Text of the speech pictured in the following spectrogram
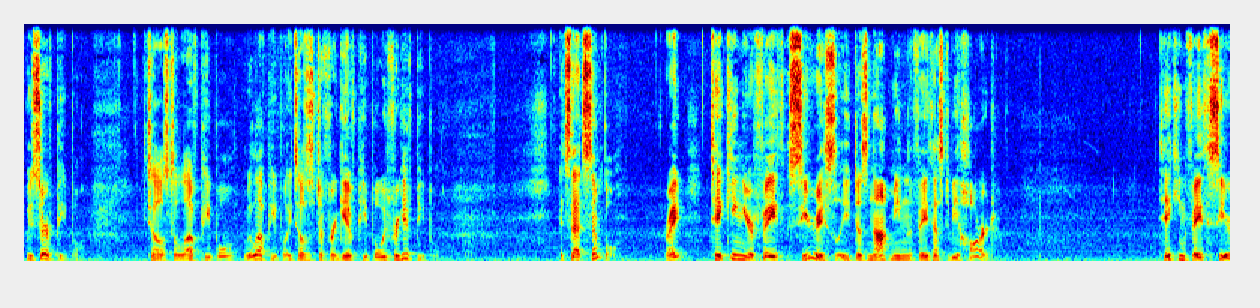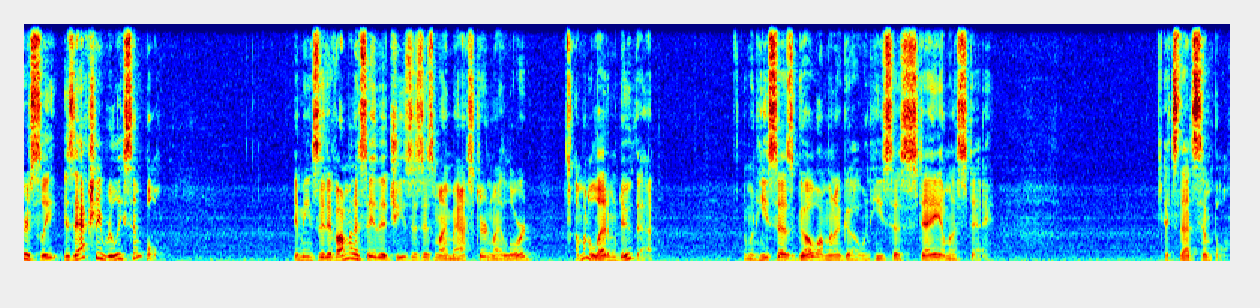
we serve people. He tells us to love people, we love people. He tells us to forgive people, we forgive people. It's that simple, right? Taking your faith seriously does not mean that faith has to be hard. Taking faith seriously is actually really simple. It means that if I'm going to say that Jesus is my master and my Lord, I'm going to let him do that. And when he says go, I'm going to go. When he says stay, I'm going to stay. It's that simple.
